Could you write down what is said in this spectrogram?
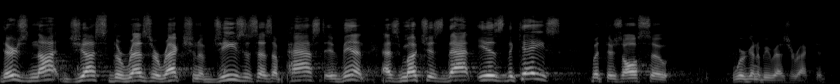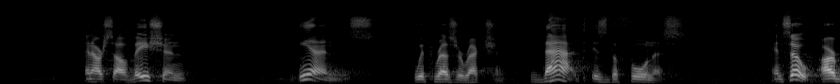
there's not just the resurrection of Jesus as a past event, as much as that is the case, but there's also, we're going to be resurrected. And our salvation ends with resurrection. That is the fullness. And so, our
